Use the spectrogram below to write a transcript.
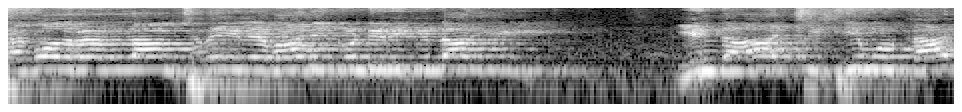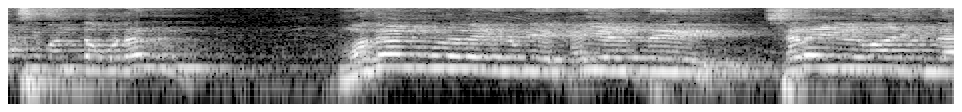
சகோதரர் எல்லாம் சிறையிலே வாடிக்கொண்டிருக்கின்றார்கள் இந்த ஆட்சி திமுக ஆட்சி வந்தவுடன் முதன் முதலில் என்னுடைய கையெழுத்து சிறையில் வாடுகின்ற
